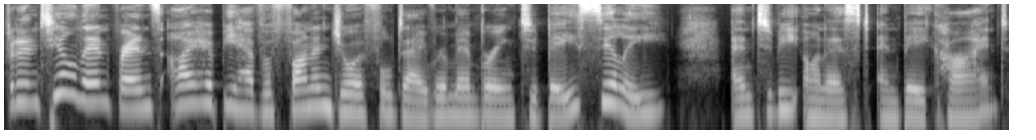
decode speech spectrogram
But until then, friends, I hope you have a fun and joyful day, remembering to be silly and to be honest and be kind.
